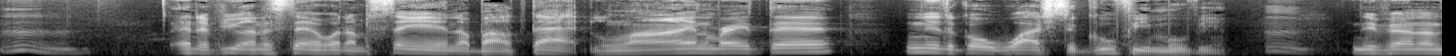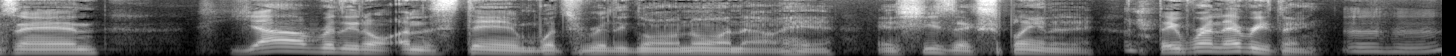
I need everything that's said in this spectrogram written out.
Mm. And if you understand what I'm saying about that line right there, you need to go watch the Goofy movie. Mm. You feel what I'm saying? Y'all really don't understand what's really going on out here, and she's explaining it. They run everything. Mm-hmm.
